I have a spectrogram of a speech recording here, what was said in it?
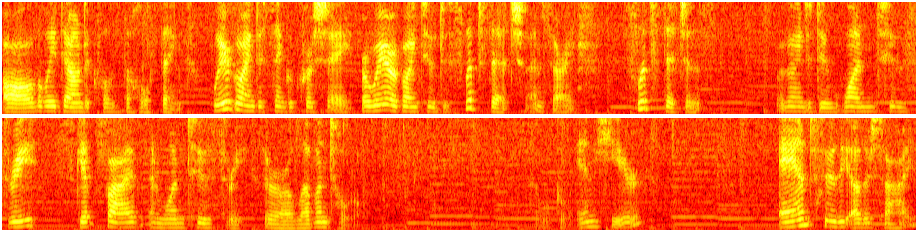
all the way down to close the whole thing. We're going to single crochet, or we are going to do slip stitch, I'm sorry, slip stitches. We're going to do one, two, three, skip five, and one, two, three, because there are 11 total. So we'll go in here and through the other side.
